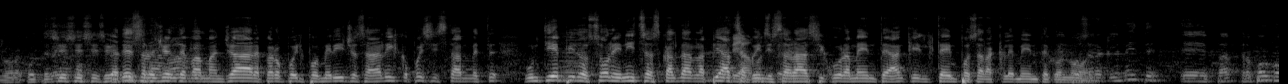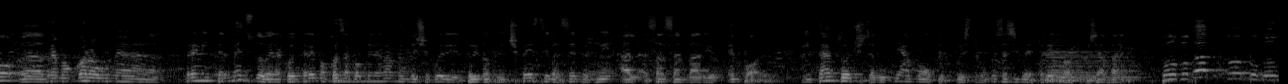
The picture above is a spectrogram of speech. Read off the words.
lo racconteremo. Sì, sì, sì, sì, adesso la gente va a anche- mangiare, però poi il pomeriggio sarà ricco, poi si sta mette- un tiepido sole inizia a scaldare la piazza, Speriamo, quindi speriamo. sarà sicuramente anche il tempo sarà clemente con Tempo noi. sarà Clemente, eh, tra poco eh, avremo ancora un eh, breve intermezzo dove racconteremo cosa combineranno invece quelli del Torino Fringe Festival, sempre qui al San Salvario Emporium. Intanto ci salutiamo per questo, con questa sigletta, lei è pronto? Possiamo fare... po- po- po-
